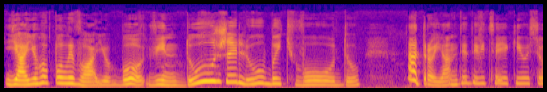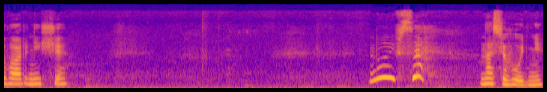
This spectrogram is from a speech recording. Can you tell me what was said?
я його поливаю, бо він дуже любить воду. А троянди, дивіться, які ось о гарні ще. Ну і все на сьогодні.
